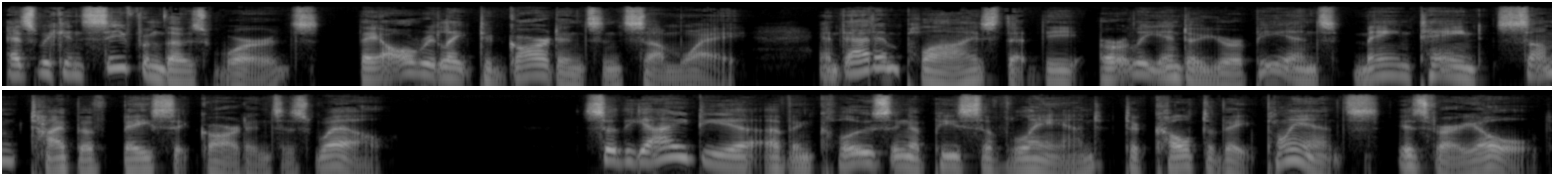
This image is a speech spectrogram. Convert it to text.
As we can see from those words, they all relate to gardens in some way, and that implies that the early Indo Europeans maintained some type of basic gardens as well. So the idea of enclosing a piece of land to cultivate plants is very old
